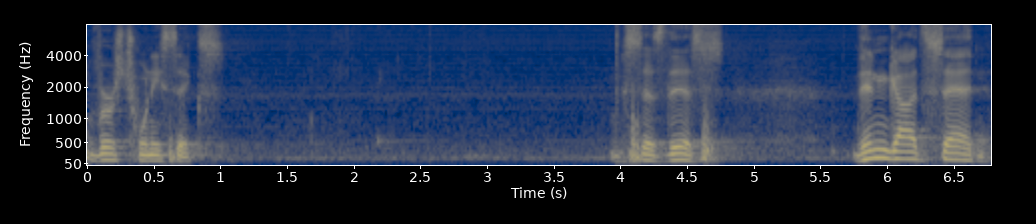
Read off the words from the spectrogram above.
verse 26. It says this Then God said,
